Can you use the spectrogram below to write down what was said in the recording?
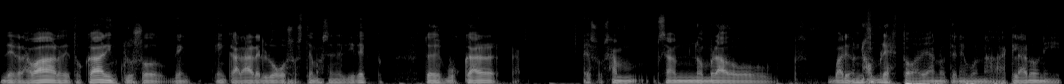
de grabar, de tocar, incluso de encarar luego esos temas en el directo. Entonces buscar eso, se han, nombrado varios nombres, todavía no tenemos nada claro ni,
